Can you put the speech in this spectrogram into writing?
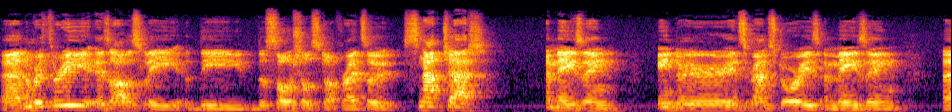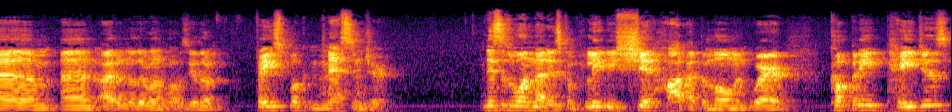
Uh, number three is obviously the the social stuff, right? So Snapchat, amazing. Inter Instagram stories, amazing. Um, and I had another one. What was the other? Facebook Messenger. This is one that is completely shit hot at the moment, where company pages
